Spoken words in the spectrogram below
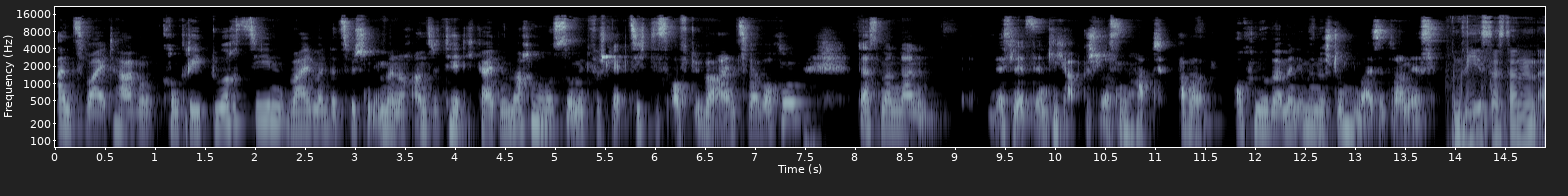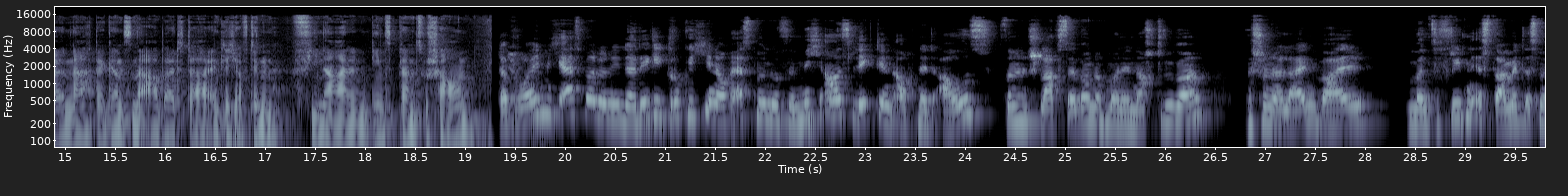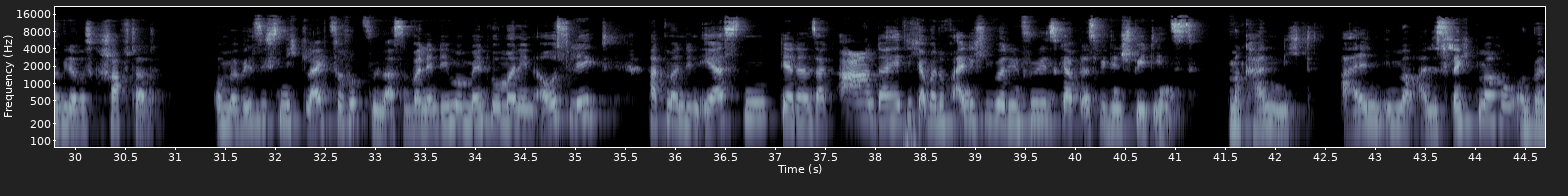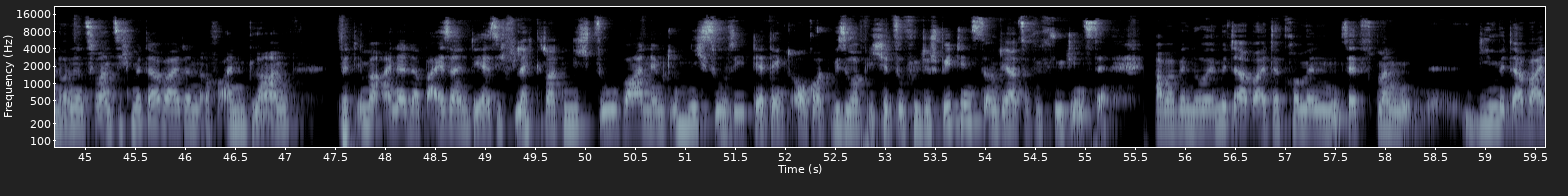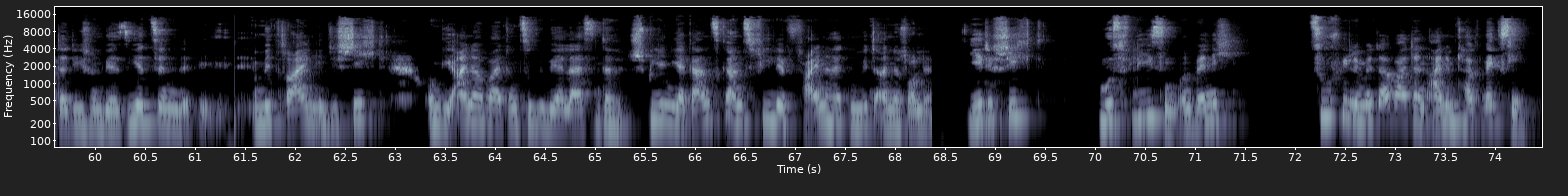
an zwei Tagen konkret durchziehen, weil man dazwischen immer noch andere Tätigkeiten machen muss. Somit verschleppt sich das oft über ein, zwei Wochen, dass man dann es letztendlich abgeschlossen hat. Aber auch nur, weil man immer nur stundenweise dran ist. Und wie ist das dann äh, nach der ganzen Arbeit, da endlich auf den finalen Dienstplan zu schauen? Da freue ich mich erstmal und in der Regel drucke ich ihn auch erstmal nur für mich aus, lege den auch nicht aus, sondern schlaf selber noch mal eine Nacht drüber Schon allein, weil man zufrieden ist damit, dass man wieder was geschafft hat. Und man will sich nicht gleich zerrupfen lassen, weil in dem Moment, wo man ihn auslegt, hat man den ersten, der dann sagt, ah, da hätte ich aber doch eigentlich lieber den Frühdienst gehabt als wie den Spätdienst. Man kann nicht allen immer alles recht machen und bei 29 Mitarbeitern auf einem Plan wird immer einer dabei sein, der sich vielleicht gerade nicht so wahrnimmt und nicht so sieht. Der denkt, oh Gott, wieso habe ich jetzt so viele Spätdienste und der hat so viele Frühdienste. Aber wenn neue Mitarbeiter kommen, setzt man die Mitarbeiter, die schon versiert sind, mit rein in die Schicht, um die Einarbeitung zu gewährleisten. Da spielen ja ganz, ganz viele Feinheiten mit eine Rolle. Jede Schicht muss fließen. Und wenn ich zu viele Mitarbeiter in einem Tag wechsle,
